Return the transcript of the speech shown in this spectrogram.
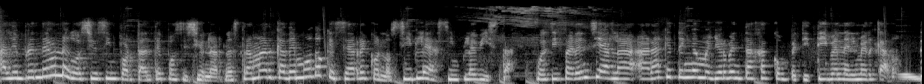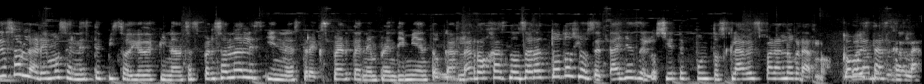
Al emprender un negocio es importante posicionar nuestra marca de modo que sea reconocible a simple vista, pues diferenciarla hará que tenga mayor ventaja competitiva en el mercado. De eso hablaremos en este episodio de Finanzas Personales y nuestra experta en emprendimiento, Carla Rojas, nos dará todos los detalles de los siete puntos claves para lograrlo. ¿Cómo Hola, estás. Carla?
